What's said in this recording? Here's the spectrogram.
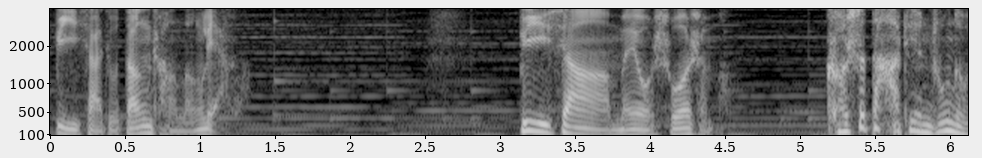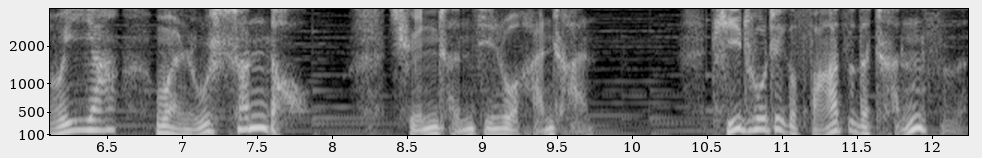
陛下就当场冷脸了。陛下没有说什么，可是大殿中的威压宛如山倒，群臣噤若寒蝉。提出这个法子的臣子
